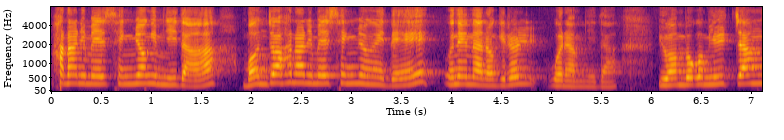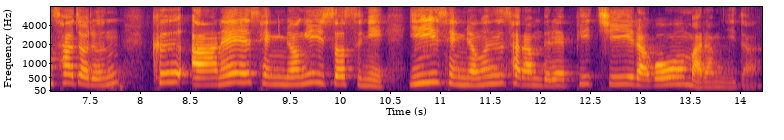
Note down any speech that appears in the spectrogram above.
하나님의 생명입니다. 먼저 하나님의 생명에 대해 은혜 나누기를 원합니다. 요한복음 1장 4절은 그 안에 생명이 있었으니 이 생명은 사람들의 빛이라고 말합니다.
